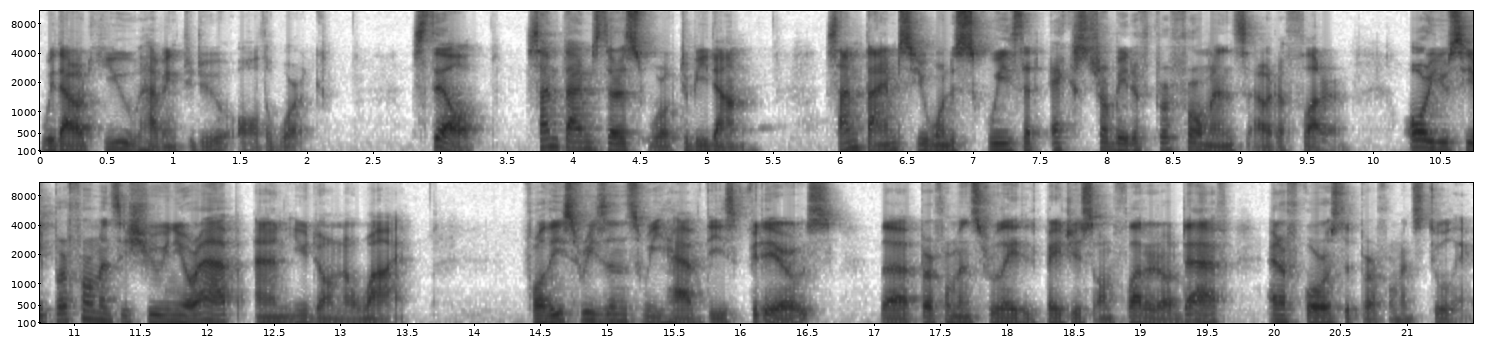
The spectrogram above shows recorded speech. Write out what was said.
without you having to do all the work. Still, sometimes there's work to be done. Sometimes you want to squeeze that extra bit of performance out of Flutter, or you see a performance issue in your app and you don't know why. For these reasons, we have these videos, the performance related pages on flutter.dev, and of course the performance tooling.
